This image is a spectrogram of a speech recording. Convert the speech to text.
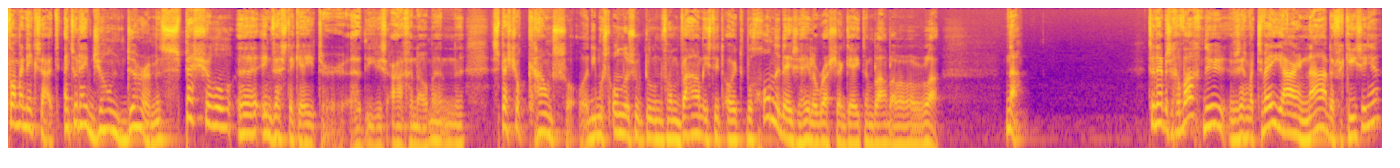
kwam er niks uit. En toen heeft John Durham, een special uh, investigator, uh, die is aangenomen, een uh, special counsel. Die moest onderzoek doen van waarom is dit ooit begonnen, deze hele Russia Gate en bla bla bla bla. Nou, toen hebben ze gewacht, nu zeg maar twee jaar na de verkiezingen.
